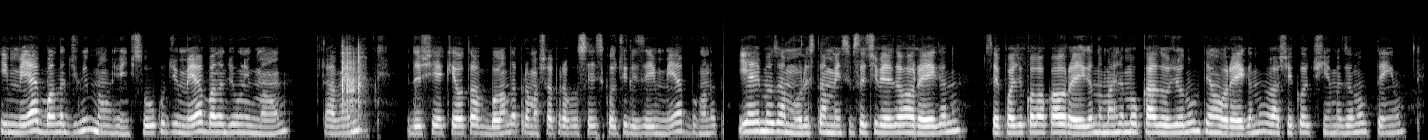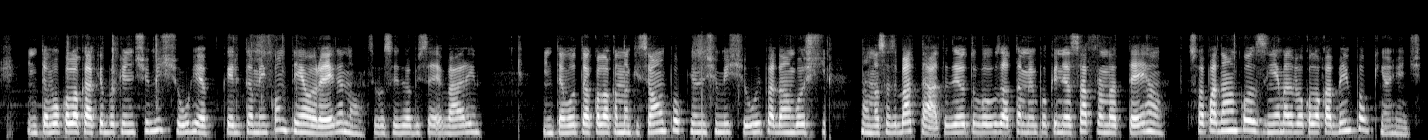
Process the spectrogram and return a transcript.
e meia banda de limão, gente. Suco de meia banda de um limão, tá vendo? Eu deixei aqui outra banda para mostrar para vocês que eu utilizei meia banda. E aí, meus amores, também se você tiver orégano, você pode colocar orégano, mas no meu caso hoje eu não tenho orégano. Eu achei que eu tinha, mas eu não tenho. Então vou colocar aqui um pouquinho de chimichurri, é porque ele também contém orégano, se vocês observarem. Então vou estar tá colocando aqui só um pouquinho de chimichurri para dar um gostinho nas nossas batatas. Eu vou usar também um pouquinho de açafrão da terra, só para dar uma cozinha, mas eu vou colocar bem pouquinho, gente.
